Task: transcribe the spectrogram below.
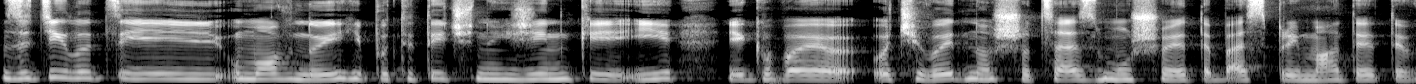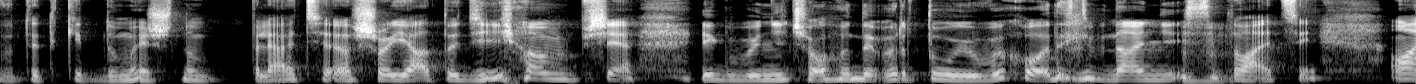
за тіло цієї умовної гіпотетичної жінки, і якби очевидно, що це змушує тебе сприймати. Ти ти такий думаєш, ну блядь, а що я тоді? Я взагалі якби нічого не вартую, виходить в даній mm-hmm. ситуації. О,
